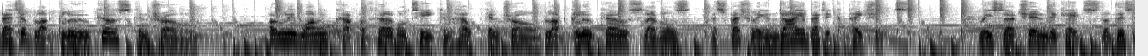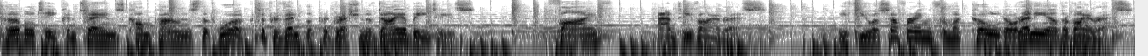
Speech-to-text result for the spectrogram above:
Better blood glucose control. Only one cup of herbal tea can help control blood glucose levels, especially in diabetic patients. Research indicates that this herbal tea contains compounds that work to prevent the progression of diabetes. 5. Antivirus. If you are suffering from a cold or any other virus,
